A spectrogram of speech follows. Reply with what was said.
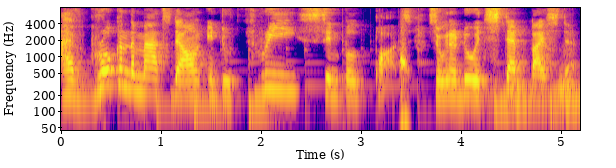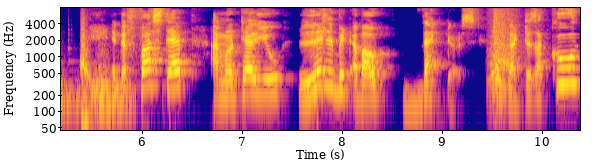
I have broken the maths down into three simple parts. So we're gonna do it step by step. In the first step, I'm gonna tell you a little bit about vectors. Vectors are cool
